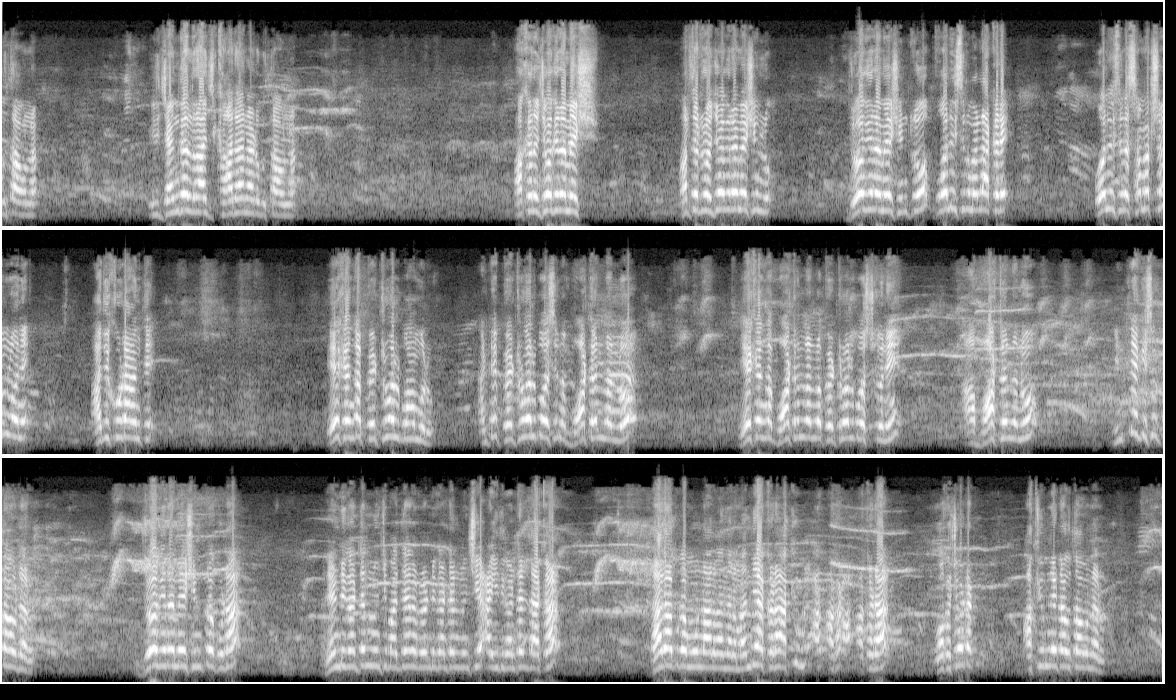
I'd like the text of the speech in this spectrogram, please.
అడుగుతా ఉన్నా. ఇది జంగల్ రాజ్ కాదా అని అడుగుతా ఉన్నా. అక్కడ జోగి రమేష్. మరుసటి రోజు జోగి రమేష్ ఇండ్లు. జోగి రమేష్ ఇంట్లో పోలీసులు మళ్ళీ అక్కడే. పోలీసుల సమక్షంలోనే. అది కూడా అంతే. ఏకంగా పెట్రోల్ బాంబులు. అంటే పెట్రోల్ పోసిన బాటిళ్ళలో ఏకంగా బాటిళ్ళలో పెట్రోల్ పోసుకొని ఆ బాటిళ్ళను ఇంట్లోకి చుట్టా ఉంటారు. జోగి రమేష్ ఇంట్లో కూడా రెండు గంటల నుంచి మధ్యాహ్నం రెండు గంటల నుంచి ఐదు గంటల దాకా దాదాపుగా మూడు నాలుగు వందల మంది అక్కడ అక్యు- అక్కడ- అక్కడ ఒక చోట అక్యుములేట్ అవుతా ఉన్నారు.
